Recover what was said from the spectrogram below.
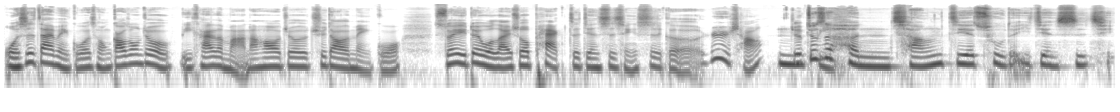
我是在美国从高中就离开了嘛，然后就去到了美国，所以对我来说，pack 这件事情是个日常，嗯、就就是很常接触的一件事情。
